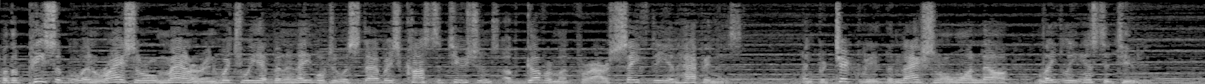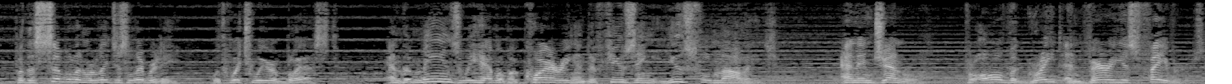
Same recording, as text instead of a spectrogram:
for the peaceable and rational manner in which we have been enabled to establish constitutions of government for our safety and happiness, and particularly the national one now lately instituted, for the civil and religious liberty with which we are blessed, and the means we have of acquiring and diffusing useful knowledge, and in general, for all the great and various favors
